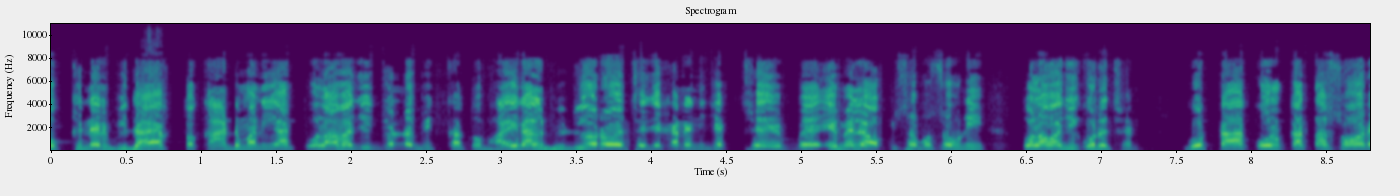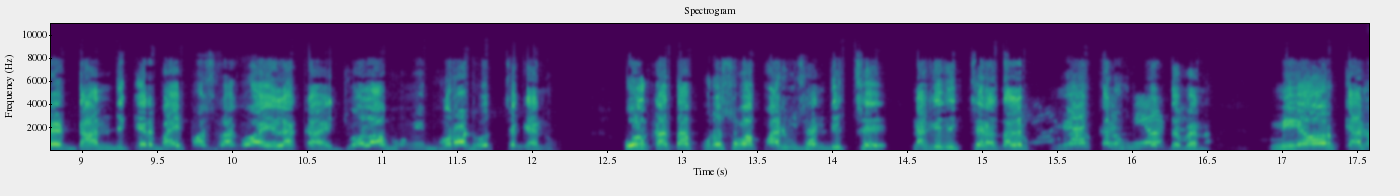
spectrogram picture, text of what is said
দক্ষিণের বিধায়ক তো কাঠমানি আর তোলাবাজির জন্য বিখ্যাত। ভাইরাল ভিডিও রয়েছে যেখানে নিজের এমএলএ অফিসে বসে উনি তোলাবাজি করেছেন। গোটা কলকাতা শহরের ডান দিকের বাইপাস লাগোয়া এলাকায় জলাভূমি ভরাট হচ্ছে কেন? কলকাতা পুরসভা পারমিশন দিচ্ছে নাকি দিচ্ছে না? তাহলে মেয়র কেন উত্তর দেবে না? মেয়র কেন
